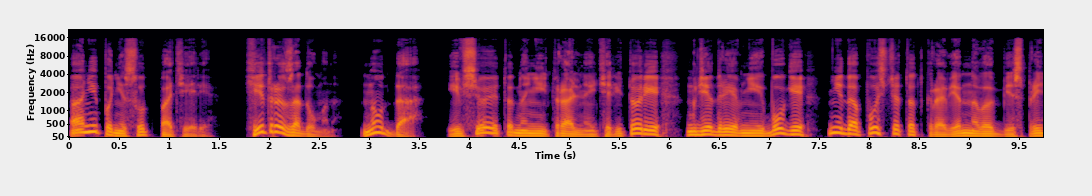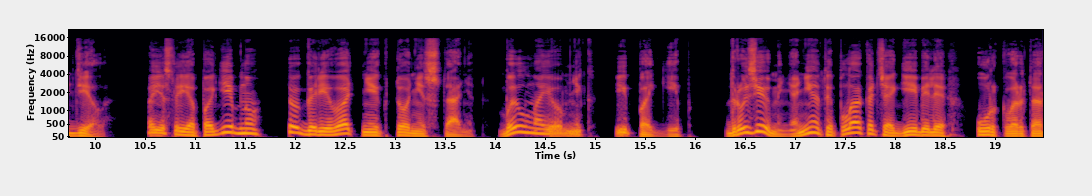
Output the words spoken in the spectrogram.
а они понесут потери. Хитро задумано? Ну да. И все это на нейтральной территории, где древние боги не допустят откровенного беспредела. А если я погибну, то горевать никто не станет. Был наемник и погиб. Друзей у меня нет, и плакать о гибели Уркварта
